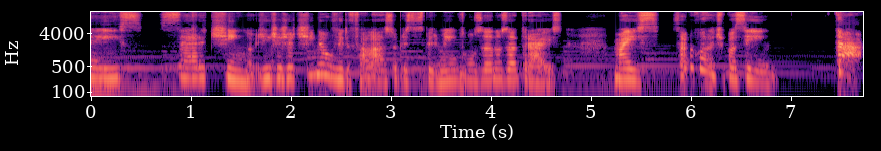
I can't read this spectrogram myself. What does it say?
Mês certinho. Gente, eu já tinha ouvido falar sobre esse experimento uns anos atrás. Mas sabe quando, tipo assim, tá,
